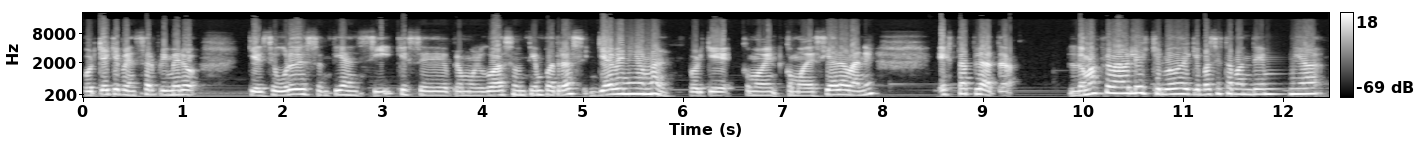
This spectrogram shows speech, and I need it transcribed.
porque hay que pensar primero que el seguro de sentía en sí, que se promulgó hace un tiempo atrás, ya venía mal, porque como, como decía Lavane, esta plata, lo más probable es que luego de que pase esta pandemia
